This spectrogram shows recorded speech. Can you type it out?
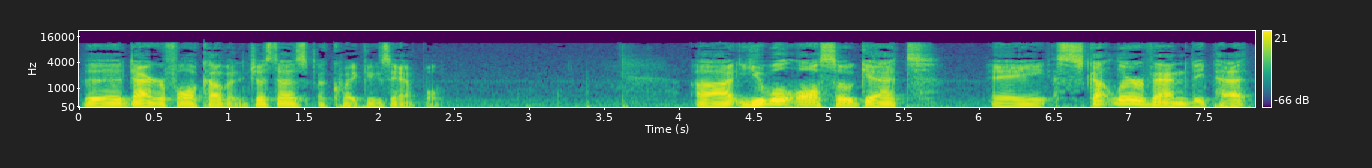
the daggerfall covenant just as a quick example. Uh, you will also get a scuttler vanity pet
